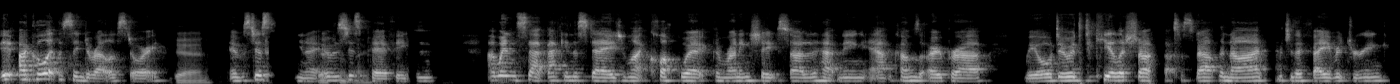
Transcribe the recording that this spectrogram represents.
it, I call it the Cinderella story. Yeah. It was just, you know, it was just perfect. And I went and sat back in the stage, and like clockwork, the running sheet started happening. Out comes Oprah. We all do a tequila shot to start the night, which is their favorite drink.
